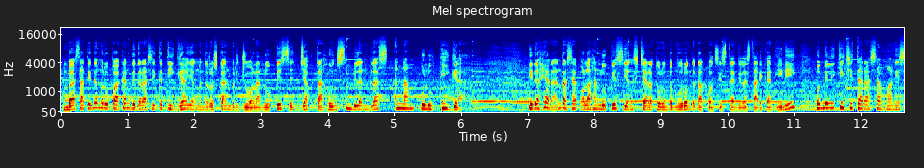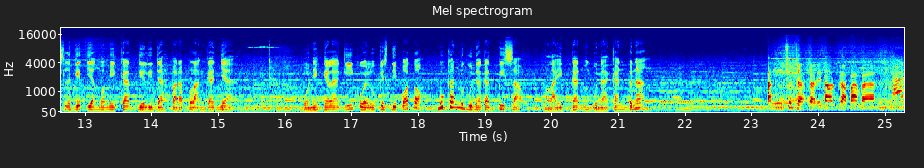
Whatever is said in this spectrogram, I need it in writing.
Mbak Satina merupakan generasi ketiga yang meneruskan berjualan lupis sejak tahun 1963. Tidak heran resep olahan lupis yang secara turun-temurun tetap konsisten dilestarikan ini memiliki cita rasa manis legit yang memikat di lidah para pelanggannya. Uniknya lagi, kue lupis dipotong bukan menggunakan pisau, melainkan menggunakan benang. Kan sudah dari tahun berapa Mbak? Tahun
